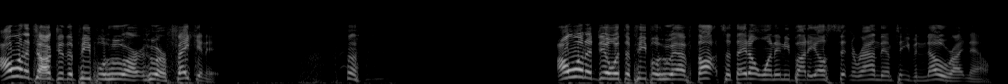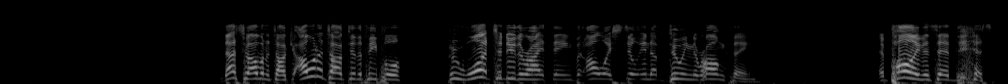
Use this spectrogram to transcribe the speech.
I want to talk to the people who are who are faking it. I want to deal with the people who have thoughts that they don't want anybody else sitting around them to even know right now. That's who I want to talk to. I want to talk to the people who want to do the right thing but always still end up doing the wrong thing. And Paul even said this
